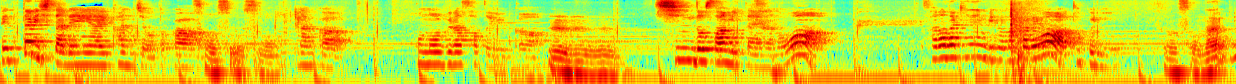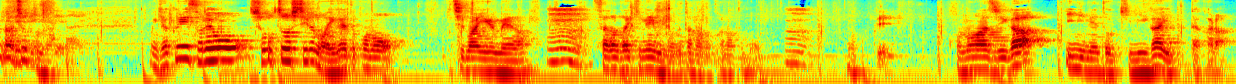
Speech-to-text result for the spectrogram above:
べったりした恋愛感情とかそうそうそう。なんかほの暗さというかうんうんうん。しんどさみたいなのはサラダ記念日の中では特にそうそう。なな出ちょっとな。てきてない逆にそれを象徴しているのは意外とこの一番有名なうん。サラダ記念日の歌なのかなともうん。思って。この味がいいねと君が言ったから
